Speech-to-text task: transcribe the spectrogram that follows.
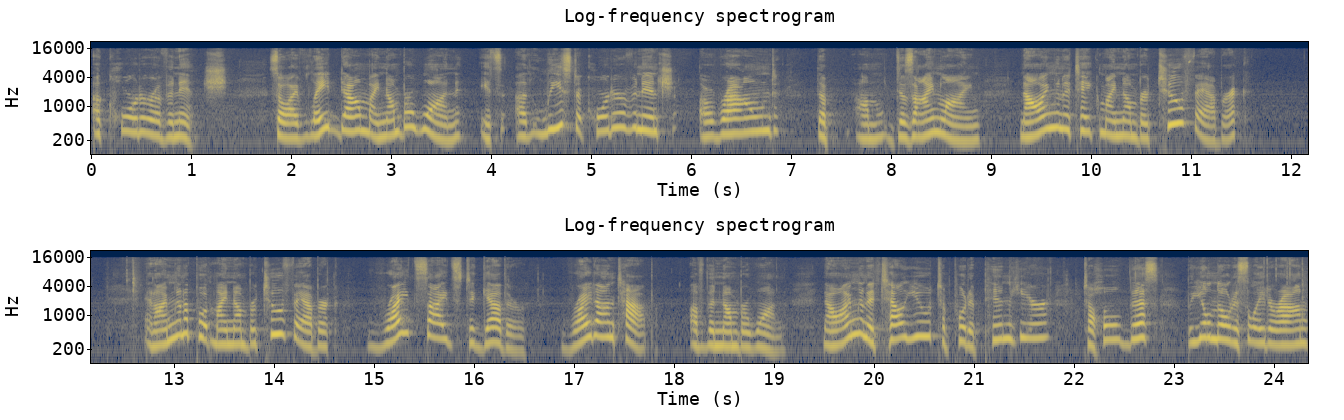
a quarter of an inch. So I've laid down my number one. It's at least a quarter of an inch around the um, design line. Now I'm going to take my number two fabric and I'm going to put my number two fabric right sides together, right on top of the number one. Now I'm going to tell you to put a pin here to hold this, but you'll notice later on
